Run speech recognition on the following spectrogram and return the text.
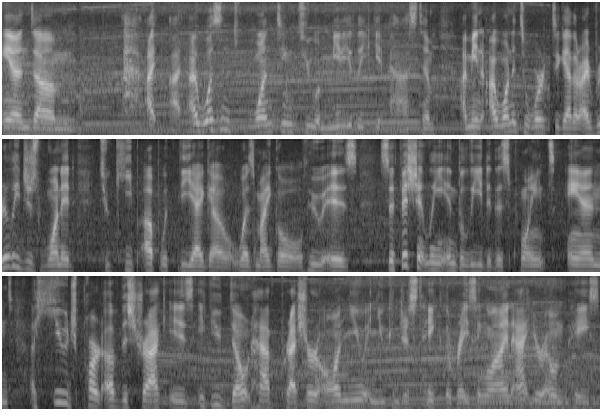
and um, I, I, wasn't wanting to immediately get past him. I mean, I wanted to work together. I really just wanted to keep up with Diego was my goal, who is sufficiently in the lead at this point. And a huge part of this track is if you don't have pressure on you and you can just take the racing line at your own pace,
